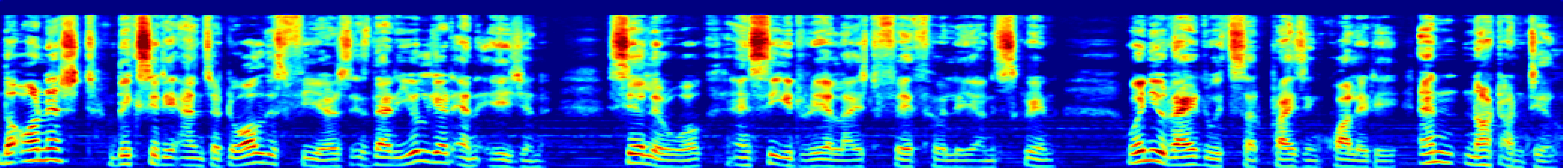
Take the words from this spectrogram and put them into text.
The honest, big city answer to all these fears is that you'll get an agent, sell your work, and see it realized faithfully on screen when you write with surprising quality, and not until.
